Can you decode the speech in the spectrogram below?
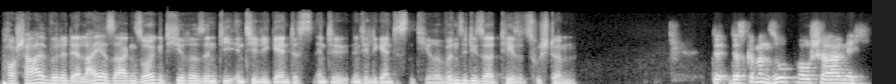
pauschal würde der Laie sagen, Säugetiere sind die intelligentesten, intelligentesten Tiere. Würden Sie dieser These zustimmen? Das kann man so pauschal nicht,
